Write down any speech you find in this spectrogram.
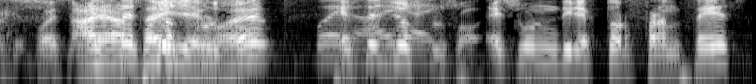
dirigi- pues Ahí este es hasta ahí Georges llego, Clouseau. ¿eh? Bueno, este es ahí, ahí. Clouseau. Es un director francés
